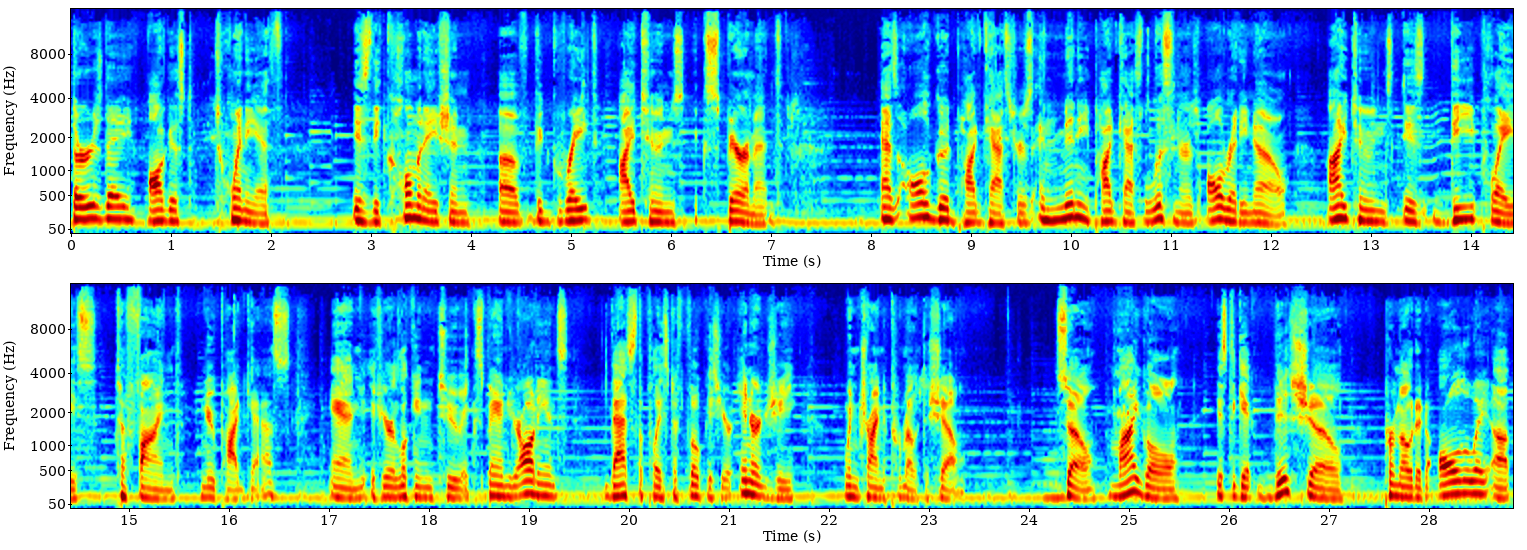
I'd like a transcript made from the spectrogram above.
Thursday, August 20th is the culmination of the great iTunes experiment. As all good podcasters and many podcast listeners already know, iTunes is the place to find new podcasts. And if you're looking to expand your audience, that's the place to focus your energy when trying to promote the show. So, my goal is to get this show promoted all the way up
